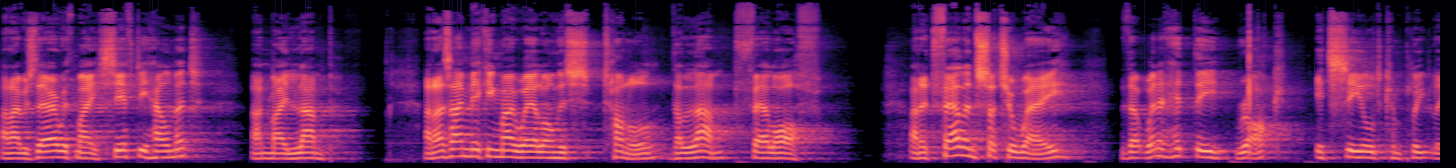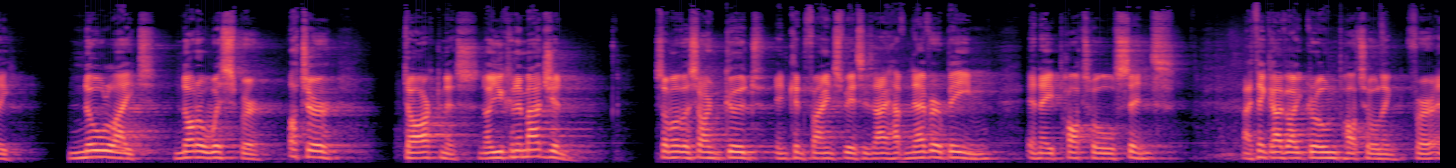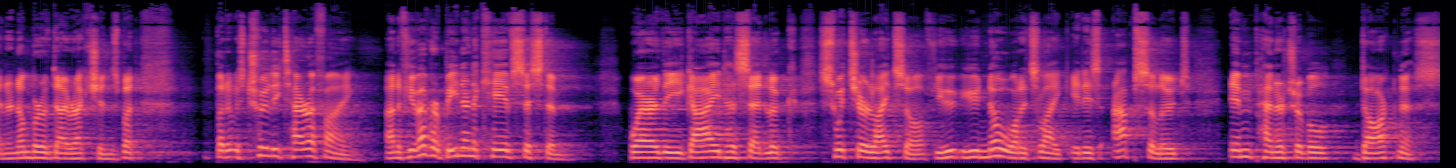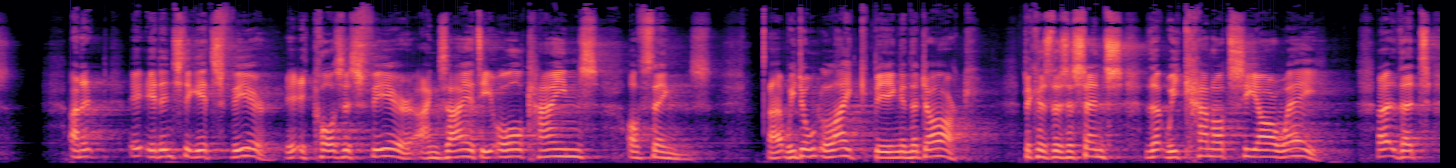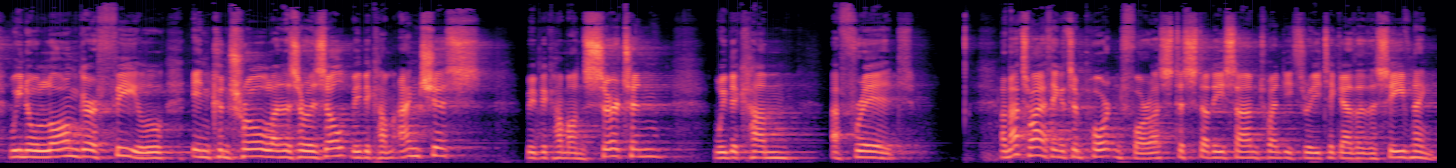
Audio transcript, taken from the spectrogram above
And I was there with my safety helmet and my lamp and as I'm making my way along this tunnel, the lamp fell off. And it fell in such a way that when it hit the rock, it sealed completely. No light, not a whisper, utter darkness. Now you can imagine, some of us aren't good in confined spaces. I have never been in a pothole since. I think I've outgrown potholing for in a number of directions, but, but it was truly terrifying. And if you've ever been in a cave system where the guide has said, look, switch your lights off, you, you know what it's like. It is absolute, impenetrable darkness. And it, it instigates fear, it causes fear, anxiety, all kinds of things. Uh, we don't like being in the dark because there's a sense that we cannot see our way. Uh, that we no longer feel in control, and as a result, we become anxious, we become uncertain, we become afraid. And that's why I think it's important for us to study Psalm 23 together this evening.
